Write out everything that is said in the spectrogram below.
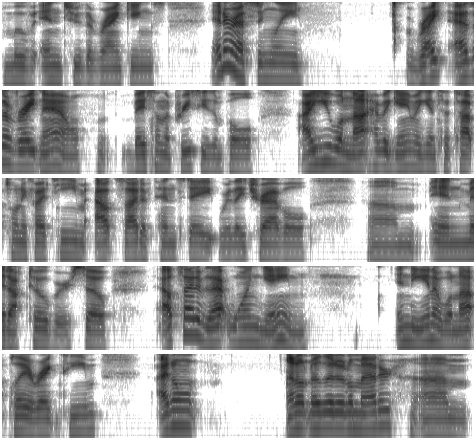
move into the rankings. Interestingly, right as of right now, based on the preseason poll, IU will not have a game against a top 25 team outside of Penn State, where they travel um, in mid October. So outside of that one game, Indiana will not play a ranked team. I don't I don't know that it'll matter. Um,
